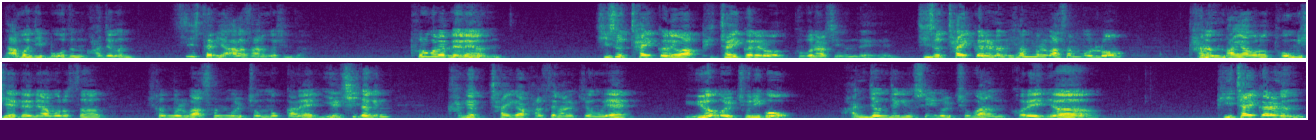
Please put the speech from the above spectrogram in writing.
나머지 모든 과정은 시스템이 알아서 하는 것입니다. 프로그램 매매는 지수 차익 거래와 비차익 거래로 구분할 수 있는데 지수 차익 거래는 현물과 선물로 다른 방향으로 동시에 매매함으로써 현물과 선물 종목 간의 일시적인 가격 차이가 발생할 경우에 위험을 줄이고 안정적인 수익을 추구하는 거래이며 비차익 거래는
